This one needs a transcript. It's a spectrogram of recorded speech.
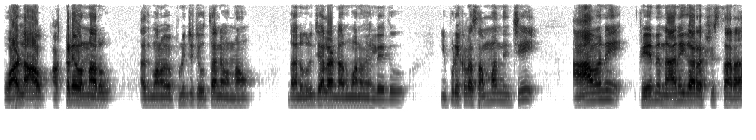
వాళ్ళు అక్కడే ఉన్నారు. అది మనం ఎప్పటి నుంచో చెబుతానే ఉన్నాం. దాని గురించి ఎలాంటి అనుమానం ఏం లేదు. ఇప్పుడు ఇక్కడ సంబంధించి ఆమెని పేరుని నానిగా రక్షిస్తారా.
